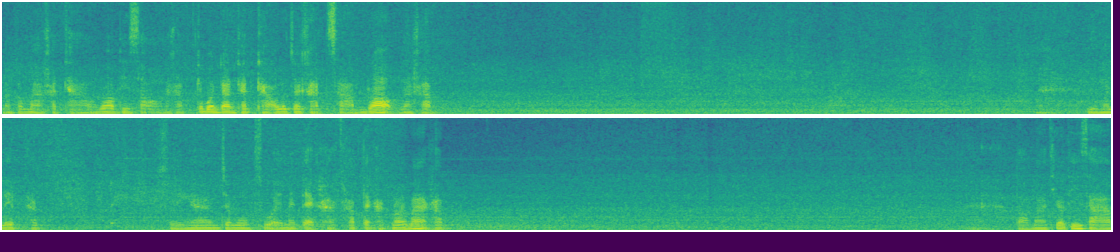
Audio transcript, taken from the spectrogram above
แล้วก็มาขัดขาวรอบที่สองนะครับ กระบวนการขัดขาวเราจะขัดสามรอบนะครับดูเมล็ดครับ สวยงามจมูกสวยไม่แตกหักครับ แตกหักน้อยมากครับต่อมาเที่ยวที่สาม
